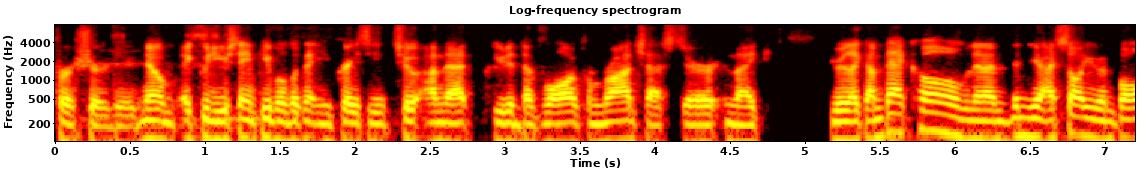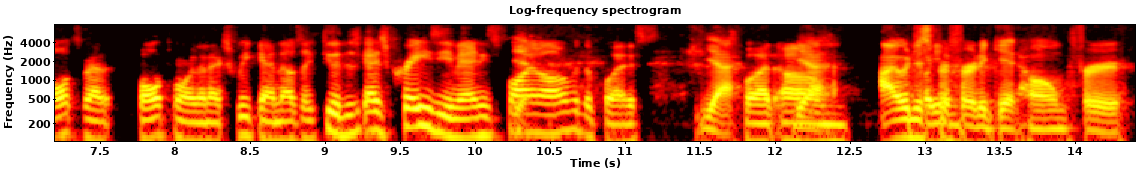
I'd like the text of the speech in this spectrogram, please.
For sure, dude. No, like when you're saying people looking at you crazy too on that, you did the vlog from Rochester and like you were like, I'm back home. And then, then yeah, I saw you in Baltimore, Baltimore the next weekend. I was like, dude, this guy's crazy, man. He's flying yeah. all over the place. Yeah. But um, yeah, I would just prefer yeah. to get home for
